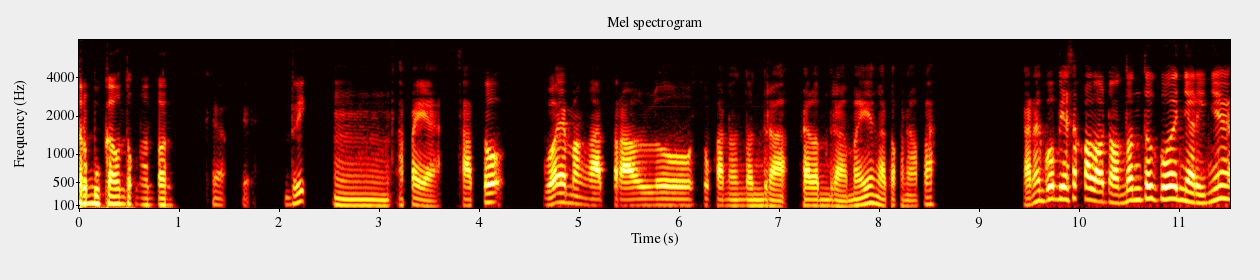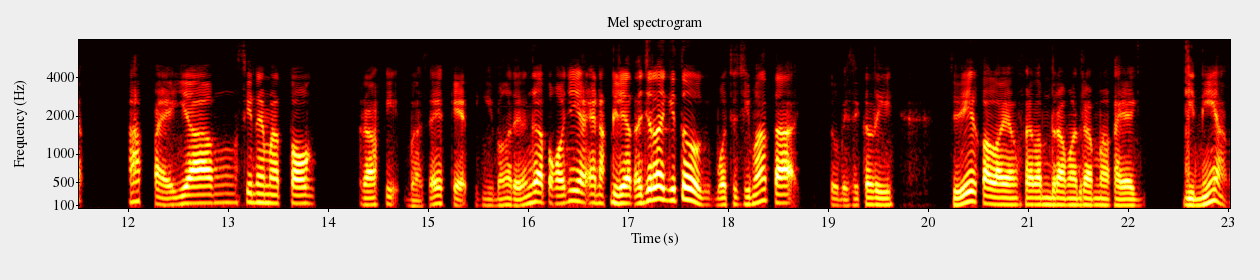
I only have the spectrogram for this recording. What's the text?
terbuka untuk nonton. Oke, oke. Dri, Hmm, apa ya? Satu, gue emang nggak terlalu suka nonton dra film drama ya, nggak tahu kenapa. Karena gue biasa kalau nonton tuh gue nyarinya apa ya, yang sinematografi bahasanya kayak tinggi banget ya. Enggak, pokoknya yang enak dilihat aja lah gitu, buat cuci mata gitu basically. Jadi kalau yang film drama-drama kayak gini, ya,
